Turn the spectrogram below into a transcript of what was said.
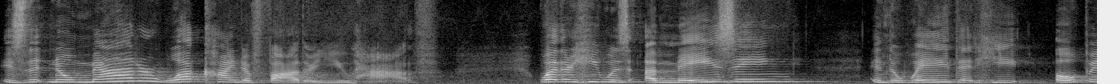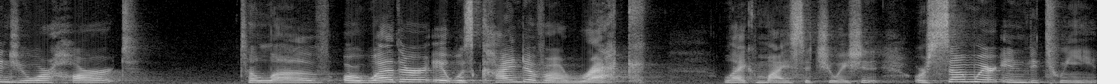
is that no matter what kind of father you have, whether he was amazing in the way that he opened your heart to love, or whether it was kind of a wreck like my situation, or somewhere in between.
